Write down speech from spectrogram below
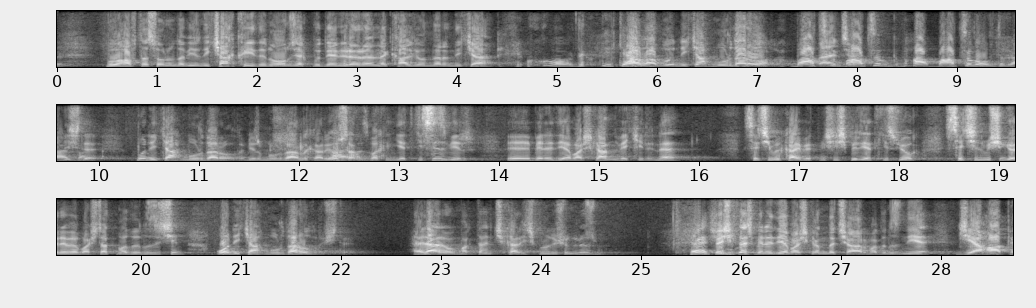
bu hafta sonunda bir nikah kıydı. Ne olacak bu Demirören'le Kalyonların nikahı? O nikah Valla bu nikah murdar oldu. batıl, bence. batıl, ba- batıl oldu galiba. İşte bu nikah murdar oldu. Bir murdarlık arıyorsanız bakın yetkisiz bir e, belediye başkan vekiline seçimi kaybetmiş. Hiçbir yetkisi yok. Seçilmişi göreve başlatmadığınız için o nikah murdar olur işte. Helal olmaktan çıkar. Hiç bunu düşündünüz mü? evet, şimdi- Beşiktaş Belediye Başkanı'nı da çağırmadınız. Niye? CHP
